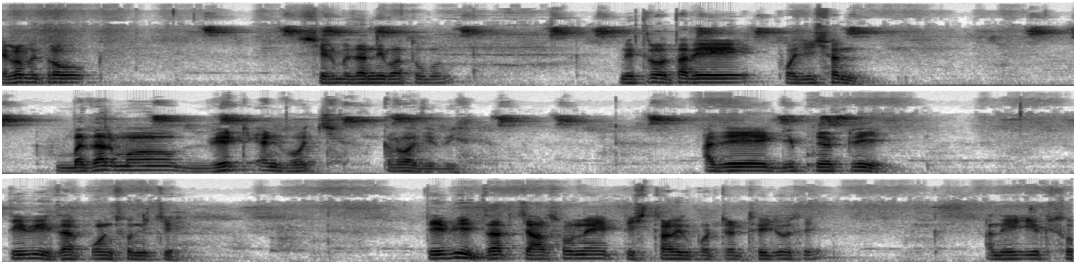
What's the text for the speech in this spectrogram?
હેલો મિત્રો. શેર બજારની વાતોમાં મિત્રો, અત્યારે પોઝિશન બજારમાં વેટ એન્ડ વોચ કરવા જેવી છે. આજે ગિફ્ટ નિફ્ટી ત્રેવીસ હજાર પાંચસો નીચે. ત્રેવીસ હજાર ચારસો ને પિસ્તાળીસ ઉપર ટ્રેડ થઈ ગયો છે અને એકસો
